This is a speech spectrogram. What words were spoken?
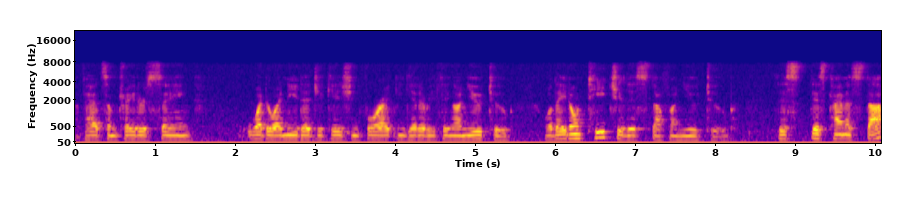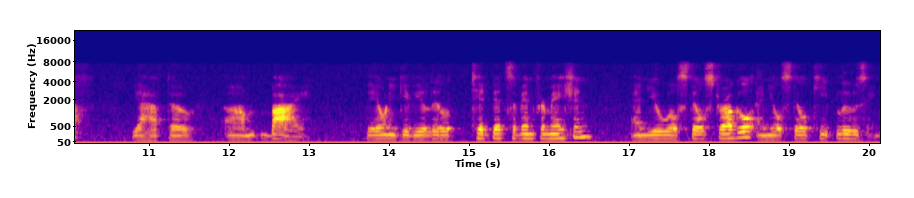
I've had some traders saying what do I need education for? I can get everything on YouTube. Well, they don't teach you this stuff on YouTube. This this kind of stuff you have to um, buy. They only give you little tidbits of information and you will still struggle and you'll still keep losing.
